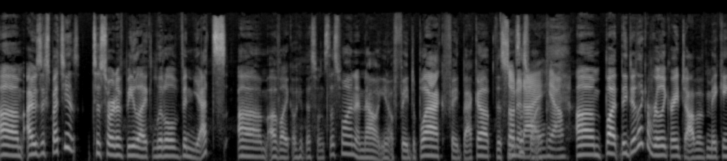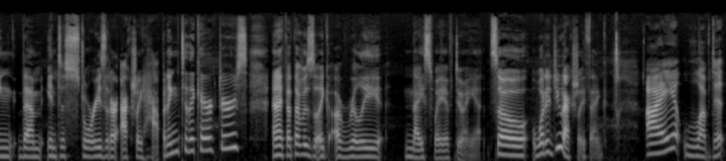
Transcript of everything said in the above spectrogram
Um, I was expecting it to sort of be like little vignettes um, of like, okay, this one's this one, and now you know, fade to black, fade back up. This So one's did this I, one. yeah. Um, but they did like a really great job of making them into stories that are actually happening to the characters, and I thought that was like a really nice way of doing it. So, what did you actually think? I loved it.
